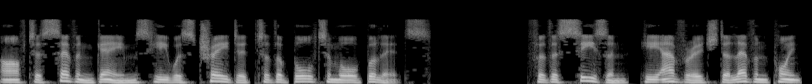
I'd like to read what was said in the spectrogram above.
After seven games he was traded to the Baltimore Bullets. For the season, he averaged 11.6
